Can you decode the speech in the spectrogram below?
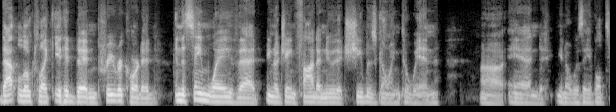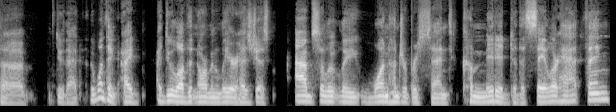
that looked like it had been pre-recorded in the same way that you know Jane Fonda knew that she was going to win, uh, and you know was able to do that. The one thing I I do love that Norman Lear has just absolutely 100% committed to the sailor hat thing,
